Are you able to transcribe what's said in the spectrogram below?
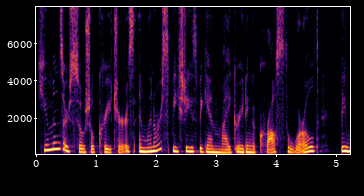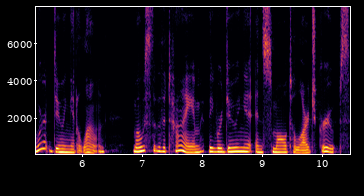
Humans are social creatures, and when our species began migrating across the world, they weren't doing it alone. Most of the time, they were doing it in small to large groups.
